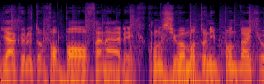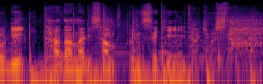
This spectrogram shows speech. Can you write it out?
ヤクルトフォッポーファナリック今週は元日本代表李忠成さん分析いただきました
